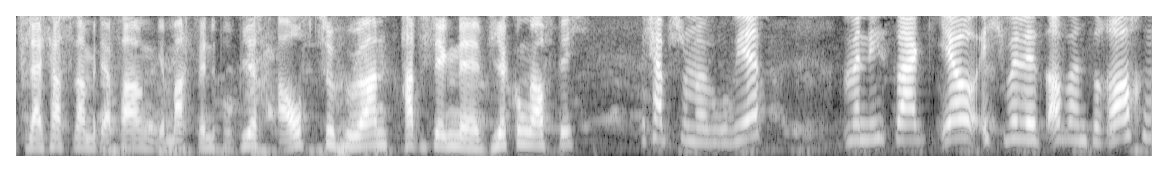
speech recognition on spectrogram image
Vielleicht hast du damit Erfahrungen gemacht, wenn du probierst aufzuhören, hat es irgendeine Wirkung auf dich? Ich habe schon mal probiert. Und wenn ich sage, yo, ich will jetzt aufhören zu rauchen,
